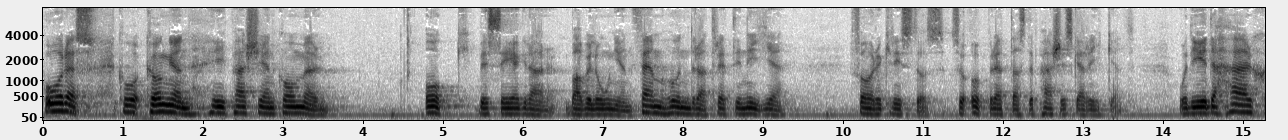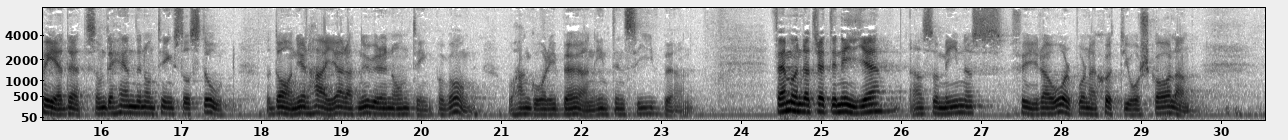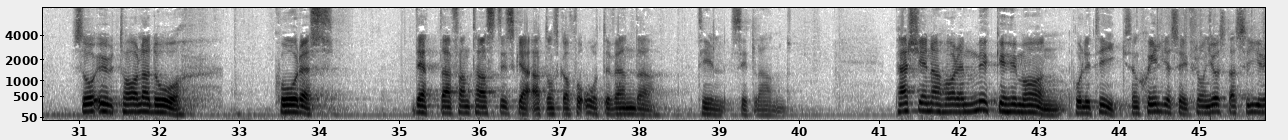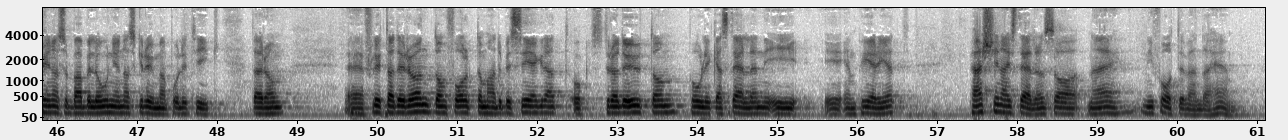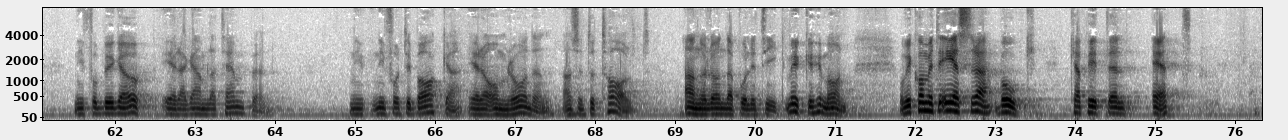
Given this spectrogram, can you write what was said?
Kores, kungen i Persien, kommer och besegrar Babylonien 539 före Kristus så upprättas det persiska riket. Och det är i det här skedet som det händer någonting så stort. Och Daniel hajar att nu är det någonting på gång. Och han går i bön, intensiv bön. 539, alltså minus fyra år på den här 70-årsskalan, så uttalar då Kores detta fantastiska att de ska få återvända till sitt land. Persierna har en mycket human politik som skiljer sig från just assyriernas och babyloniernas grymma politik, där de eh, flyttade runt de folk de hade besegrat och strödde ut dem på olika ställen i, i imperiet. Perserna istället och sa, nej, ni får återvända hem. Ni får bygga upp era gamla tempel. Ni, ni får tillbaka era områden. Alltså totalt annorlunda politik, mycket human. Och vi kommer till Esra bok, kapitel 1.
